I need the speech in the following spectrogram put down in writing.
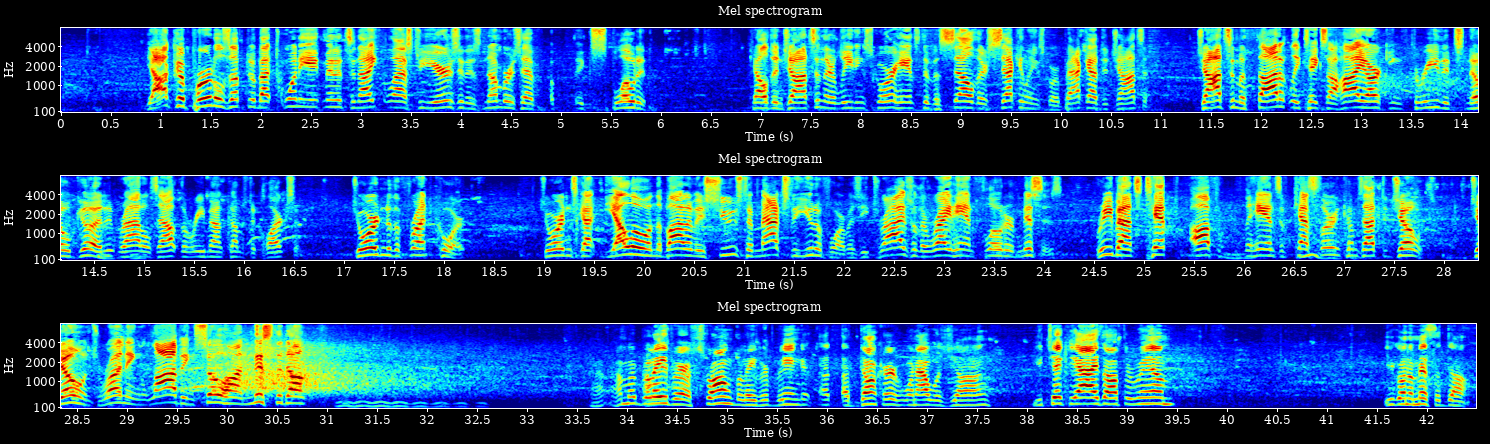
Jakob Poeltl's up to about 28 minutes a night the last two years, and his numbers have exploded. Keldon Johnson, their leading scorer, hands to Vassell, their second leading scorer. Back out to Johnson. Johnson methodically takes a high arcing three that's no good. It rattles out. The rebound comes to Clarkson. Jordan to the front court. Jordan's got yellow on the bottom of his shoes to match the uniform as he drives with a right hand floater, misses. Rebounds tipped off the hands of Kessler and comes out to Jones. Jones running, lobbing. Sochan missed the dunk. I'm a believer, a strong believer, being a, a dunker when I was young. You take your eyes off the rim, you're going to miss a dunk.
